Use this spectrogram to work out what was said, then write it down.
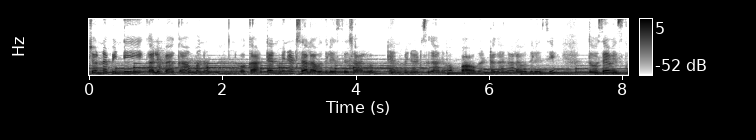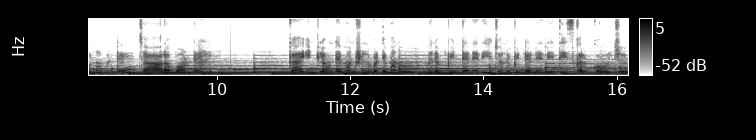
జొన్నపిండి కలిపాక మనం ఒక టెన్ మినిట్స్ అలా వదిలేస్తే చాలు. టెన్ మినిట్స్ కానీ ఒక పావు గంట కానీ అలా వదిలేసి దోశ వేసుకున్నామంటే చాలా బాగుంటాయి. ఇంకా ఇంట్లో ఉండే మనుషులను బట్టి మనం మినప్పిండి అనేది జొన్నపిండి అనేది తీసి కలుపుకోవచ్చు.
